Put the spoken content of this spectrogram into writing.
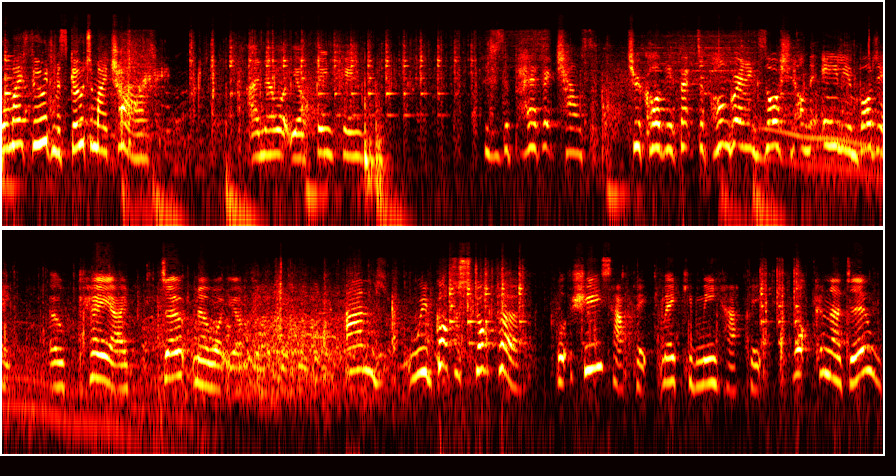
All my food must go to my child. I know what you're thinking. This is a perfect chance to record the effect of hunger and exhaustion on the alien body. Okay, I don't know what you're thinking. And we've got to stop her. But she's happy, making me happy. What can I do?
